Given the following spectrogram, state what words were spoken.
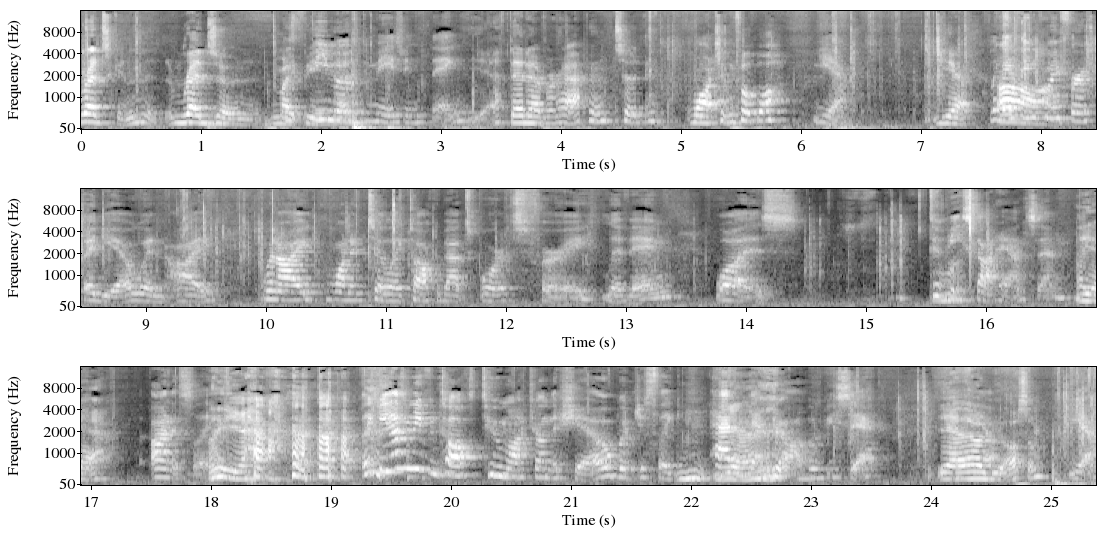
Redskin, red zone might It's be the most amazing thing. yeah that ever happened to watching football. Yeah. Yeah, Like I think Uh, my first idea when I when I wanted to like talk about sports for a living was to be Scott Hanson. Like, yeah, Honestly. yeah, Like he doesn't even talk too much on the show, but just like having Yeah. that job would be sick. yeah. That would be awesome. Yeah.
